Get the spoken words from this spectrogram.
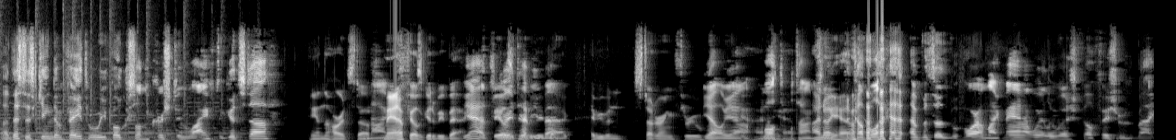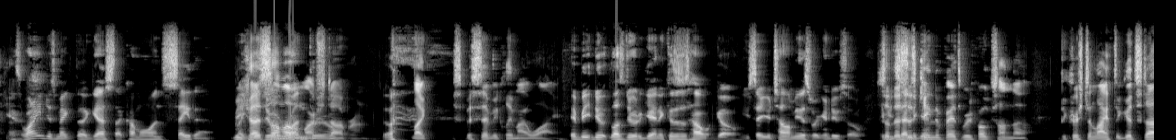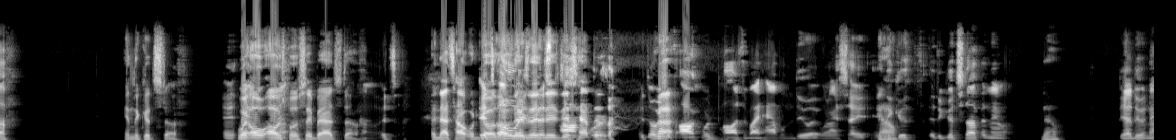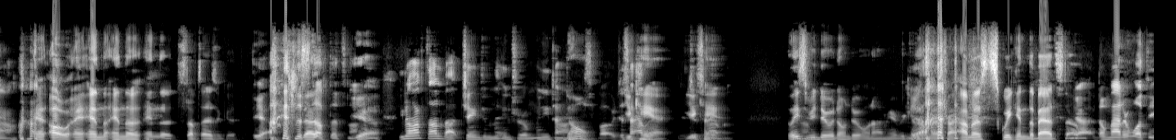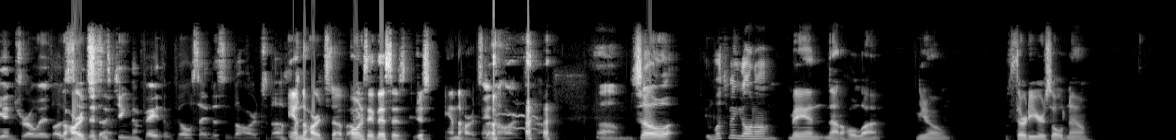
Uh, this is Kingdom Faith, where we focus on the Christian life, the good stuff. and the hard stuff. Nice. Man, it feels good to be back. Yeah, it's feels great to have you back. Have you been stuttering through? Yeah, oh Yeah, yeah, I know you multiple times. I know you A couple of episodes before, I'm like, man, I really wish Phil Fisher was back here So why don't you just make the guests that come on say that? Because a some of them are stubborn. like specifically my wife. It'd be do. Let's do it again because this is how it would go. You say you're telling me this is what you're gonna do. So So this is again- Kingdom Faith, where we focus on the the Christian life, the good stuff. And the good stuff. It- Wait, oh, I was no, supposed to say bad stuff, no, it's and that's how it would go. it's though. always There's- this they just have awkward, this. It's always this awkward pause if I have them do it when I say in the good the good stuff, and then No. yeah, do it now. And, oh, and and the and the and the stuff that isn't good. yeah, the That- stuff that's not. yeah. good. you know, I've thought about changing the intro many times. Don't. but we just you can't. We You just can't. haven't. At least No. if you do it, don't do it when I'm here because Yeah. I'm gonna try. I'm gonna squeak in the bad stuff Yeah, no matter what the intro is, I'll The just say, hard this is. Kingdom Faith, and Phil will say this is the hard stuff and the hard stuff. I want to say this is just and the hard stuff. and the hard stuff. Um, so what's been going on? Man, not a whole lot. You know, 30 years old now,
